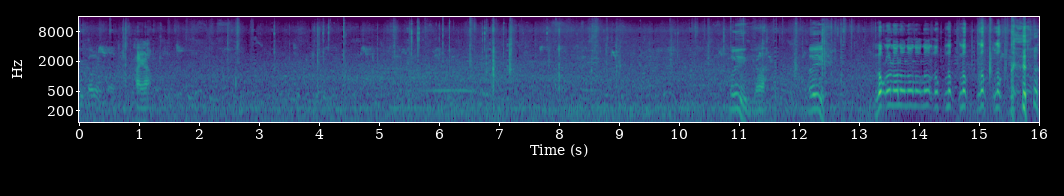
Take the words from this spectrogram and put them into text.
去九龍塘。係啊。哎呀，哎，碌碌碌碌碌碌碌碌碌碌碌碌。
